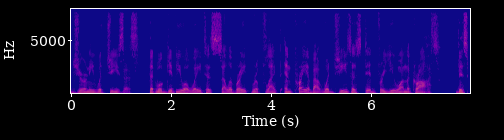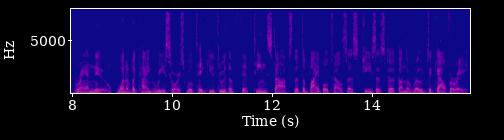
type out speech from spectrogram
Journey with Jesus that will give you a way to celebrate, reflect, and pray about what Jesus did for you on the cross. This brand new, one of a kind resource will take you through the 15 stops that the Bible tells us Jesus took on the road to Calvary.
